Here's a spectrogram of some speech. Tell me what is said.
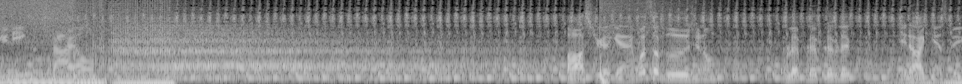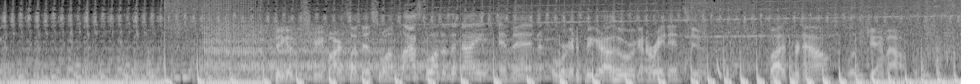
unique style. Austria gang. What's up, Delusional? Blip, blip, blip, blip. You know I can't speak. Big up the Scream Arts on this one. Last one of the night, and then we're to figure out who we're to rate into. But for now, let's jam out.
